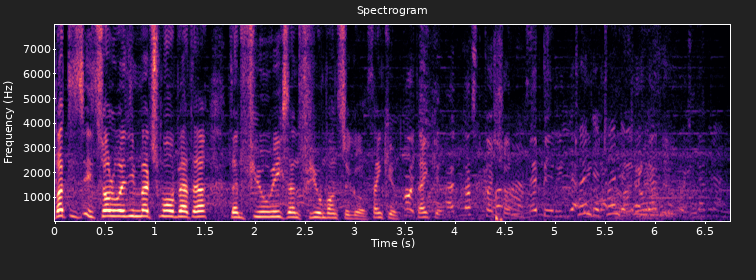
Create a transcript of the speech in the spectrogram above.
But it's, it's already much more better than few weeks and few months ago. Thank you. Thank you. Uh, last question, maybe regarding, Twende, twende, twende. regarding,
